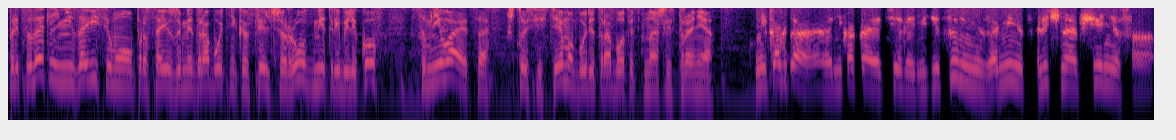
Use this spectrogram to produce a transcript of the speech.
Председатель независимого профсоюза медработников фельдшер Дмитрий Беляков сомневается, что система будет работать в нашей стране. Никогда э, никакая телемедицина не заменит личное общение с э,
